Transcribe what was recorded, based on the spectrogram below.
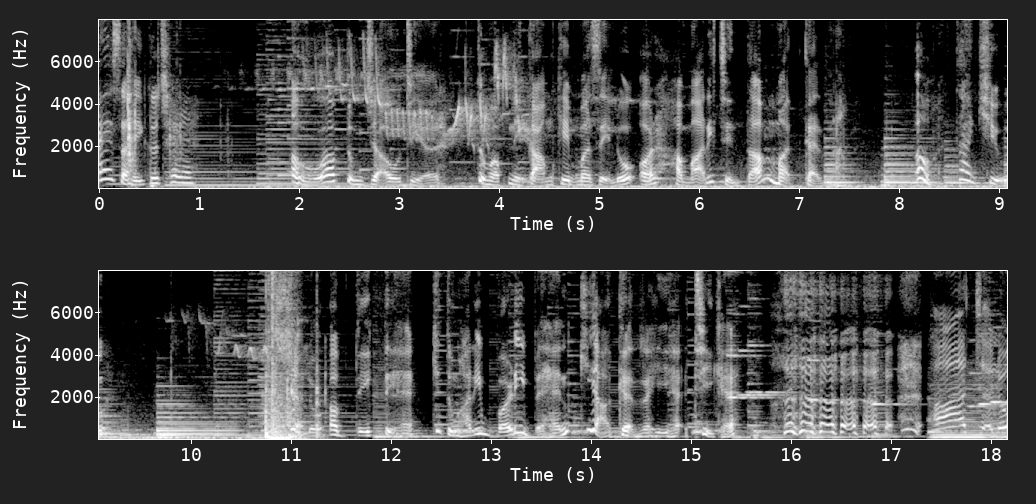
ऐसा ही कुछ है ओह, अब तुम जाओ डियर तुम अपने काम के मज़े लो और हमारी चिंता मत करना। ओह थैंक यू चलो, अब देखते हैं कि तुम्हारी बड़ी बहन क्या कर रही है, ठीक है? हाँ चलो।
